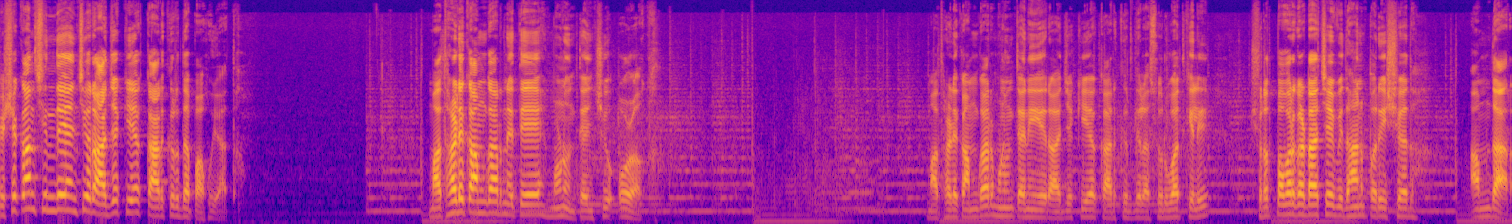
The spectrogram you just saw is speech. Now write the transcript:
शशिकांत शिंदे यांची राजकीय कारकीर्द पाहूयात. माथाडे कामगार नेते म्हणून त्यांची ओळख. माथाडे कामगार म्हणून त्यांनी राजकीय कारकिर्दीला सुरुवात केली. शरद पवार गटाचे विधान परिषद आमदार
